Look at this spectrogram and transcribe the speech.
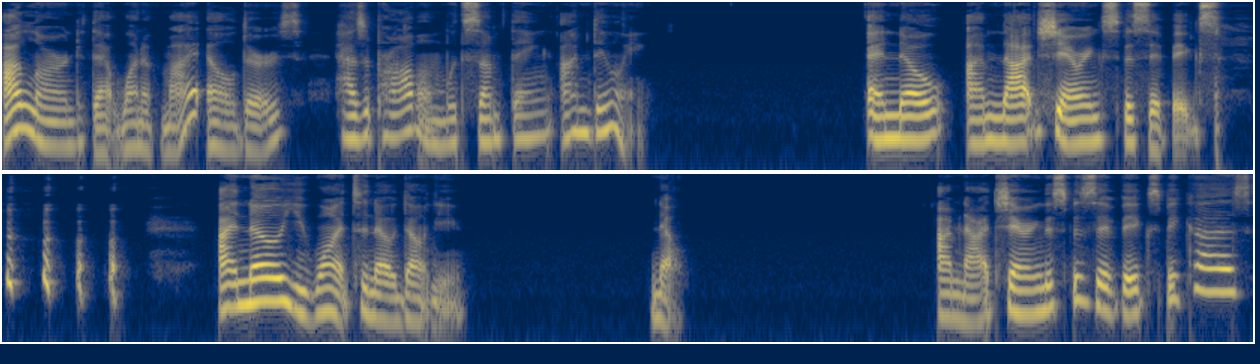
I learned that one of my elders has a problem with something I'm doing. And no, I'm not sharing specifics. I know you want to know, don't you? No. I'm not sharing the specifics because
